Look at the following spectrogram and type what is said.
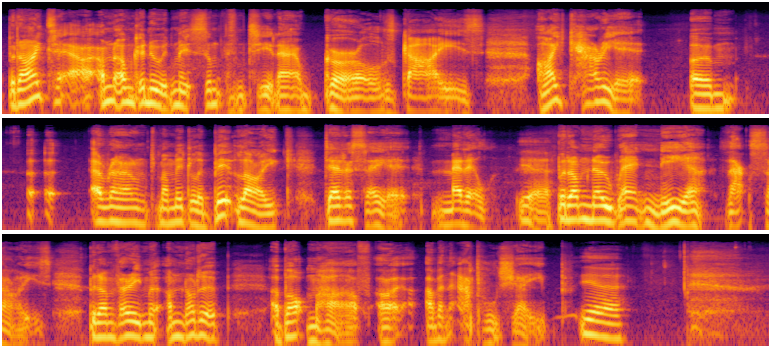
But I t- I'm, I'm going to admit something to you now, girls, guys. I carry it um, a- around my middle, a bit like, dare I say it, middle Yeah. but I'm nowhere near that size. But I'm very, I'm not a, a bottom half. I, I'm an apple shape. Yeah.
